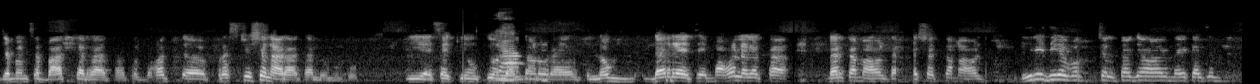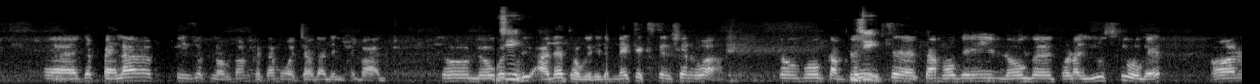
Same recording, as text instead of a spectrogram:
जब मैं उनसे बात कर रहा था तो बहुत फ्रस्ट्रेशन आ रहा था लोगों को। कि ऐसा क्यों क्यों लॉकडाउन हो रहा है? तो लोग डर रहे थे माहौल अलग था डर का माहौल था दहशत का माहौल धीरे धीरे वक्त चलता गया और मेरे ख्याल से जब पहला फ़ेज़ ऑफ़ लॉकडाउन खत्म हुआ चौदह दिन के बाद तो लोगों को थोड़ी आदत हो गई थी। जब नेक्स्ट एक्सटेंशन हुआ तो वो कंप्लेंट्स कम हो गई लोग थोड़ा यूज़ टू हो गए। और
